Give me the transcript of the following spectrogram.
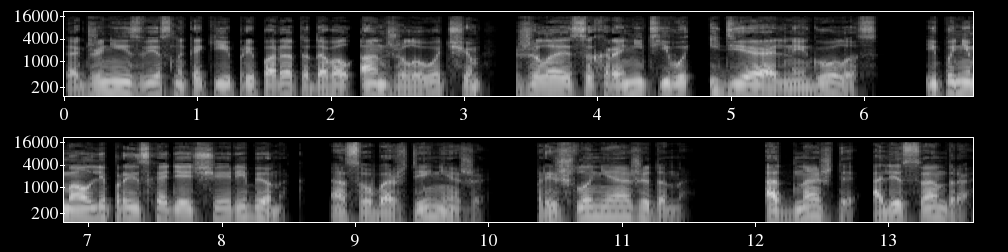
Также неизвестно, какие препараты давал Анджело отчим, желая сохранить его идеальный голос и понимал ли происходящее ребенок. Освобождение же пришло неожиданно. Однажды Алессандро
